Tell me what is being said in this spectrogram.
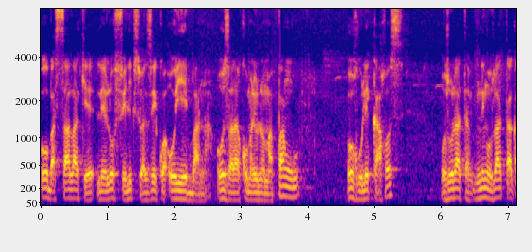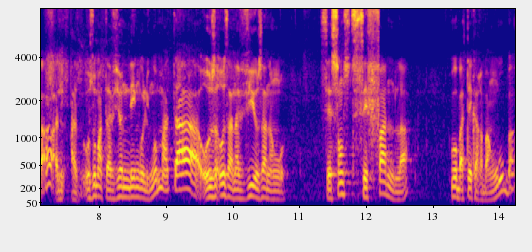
Oyo basalaki lelo félix azekwa oyebana. Ozala koma lelo mapangu oroule carrosse. Ozolata ndenge ozolataka ozomata avion ndenge olingi omata ozala na vie oza nango. Ce sont ces fans là oyo batekaka banguba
